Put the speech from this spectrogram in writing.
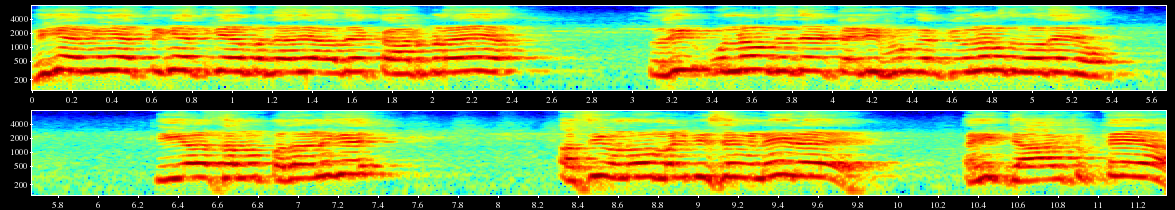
20 20 30 30 ਬੰਦਿਆਂ ਦੇ ਆਪਦੇ ਕਾਰਡ ਬਣਾਏ ਆ। ਤੁਸੀਂ ਉਹਨਾਂ ਨੂੰ ਦਿੰਦੇ ਟੈਲੀਫੋਨ ਕਰਕੇ ਉਹਨਾਂ ਨੂੰ ਦਵਾਉਂਦੇ ਜੋ ਕੀ ਗੱਲ ਸਾਨੂੰ ਪਤਾ ਨਹੀਂ ਕਿ ਅਸੀਂ ਹੁਣ ਉਹ ਮਜਬੀ ਸਿੰਘ ਨਹੀਂ ਰਹੇ। ਅਸੀਂ ਜਾਗ ਚੁੱਕੇ ਆ।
